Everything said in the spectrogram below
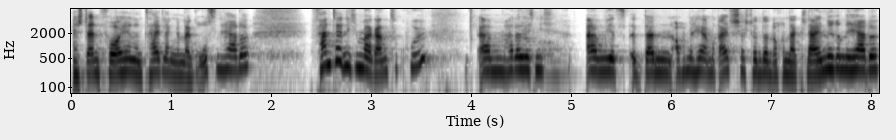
Er stand vorher eine Zeit lang in der großen Herde. Fand er nicht immer ganz so cool. Ähm, hat er sich nicht. Ähm, jetzt äh, dann auch nachher im Reitstall stand er noch in einer kleineren Herde.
